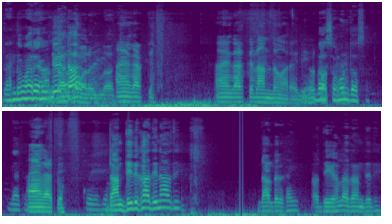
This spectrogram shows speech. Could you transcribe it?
ਦੰਦ ਮਾਰੇ ਹੋ ਦੰਦ ਮਾਰਿਆ ਐਂ ਕਰਕੇ। ਐਂ ਕਰਕੇ ਦੰਦ ਮਾਰੇ ਜੀ ਉਹ ਦੱਸ ਹੁਣ ਦੱਸ। ਐਂ ਕਰਕੇ। ਦੰਦ ਹੀ ਦਿਖਾ ਦੇ ਨਾ ਆਪਦੇ। ਦੰਦ ਦਿਖਾਈ। ਆ ਦੇਖ ਲੈ ਦੰਦ ਇਹਦੇ।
